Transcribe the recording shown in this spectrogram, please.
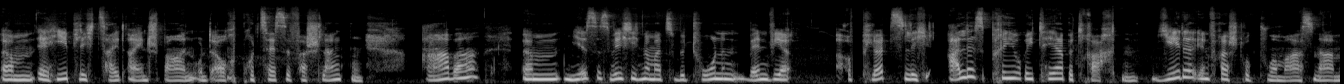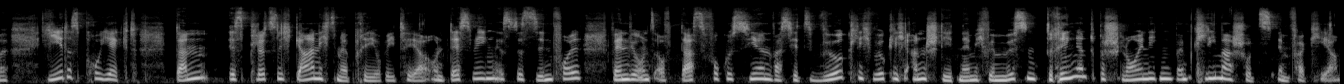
ähm, erheblich Zeit einsparen und auch Prozesse verschlanken. Aber ähm, mir ist es wichtig, nochmal zu betonen, wenn wir plötzlich alles prioritär betrachten, jede Infrastrukturmaßnahme, jedes Projekt, dann ist plötzlich gar nichts mehr prioritär. Und deswegen ist es sinnvoll, wenn wir uns auf das fokussieren, was jetzt wirklich, wirklich ansteht, nämlich wir müssen dringend beschleunigen beim Klimaschutz im Verkehr.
